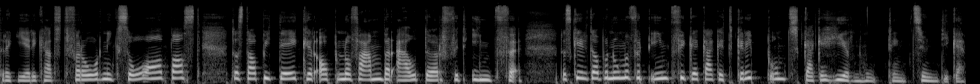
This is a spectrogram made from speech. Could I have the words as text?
Die Regierung hat die Verordnung so angepasst, dass die Apotheker ab November auch dürfen impfen Das gilt aber nur für die Impfungen gegen die Grippe und gegen Hirnhautentzündungen.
